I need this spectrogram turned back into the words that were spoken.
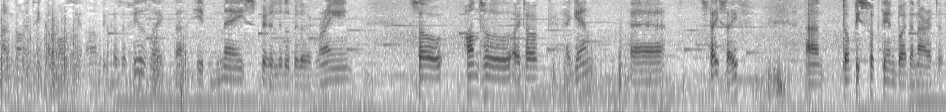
I'm gonna think I'm moseying on because it feels like that it may spit a little bit of rain. So until I talk again, uh, stay safe and don't be sucked in by the narrative.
